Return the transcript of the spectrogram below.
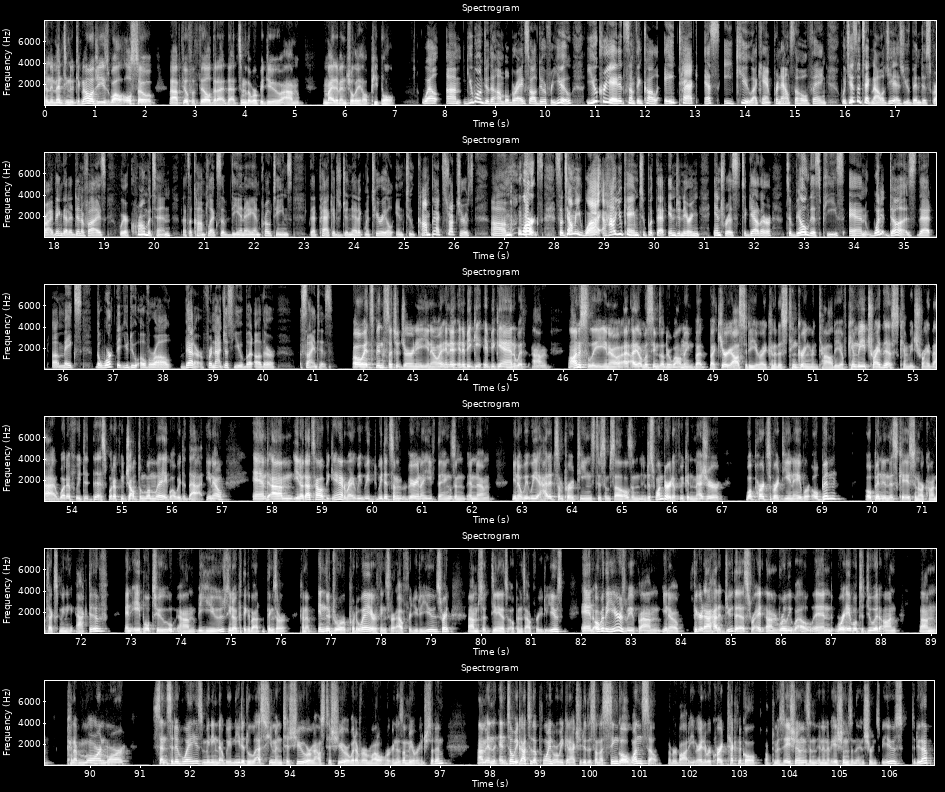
and inventing new technologies while also uh, feel fulfilled that I, that some of the work we do um, might eventually help people well, um, you won't do the humble brag, so I'll do it for you. You created something called ATAC SEQ. I can't pronounce the whole thing, which is a technology, as you've been describing, that identifies where chromatin, that's a complex of DNA and proteins that package genetic material into compact structures, um, works. So tell me why, how you came to put that engineering interest together to build this piece and what it does that uh, makes the work that you do overall better for not just you but other scientists? Oh, it's been such a journey, you know, and it, and it, be- it began with, um, honestly, you know, I, I, almost seems underwhelming, but but curiosity, right? Kind of this tinkering mentality of, can we try this? Can we try that? What if we did this? What if we jumped on one leg while we did that? You know, and um, you know, that's how it began, right? We we we did some very naive things, and and um, you know, we, we added some proteins to some cells and, and just wondered if we could measure what parts of our DNA were open, open in this case, in our context, meaning active and able to um, be used. You know, if you think about things that are kind of in the drawer, put away, or things that are out for you to use, right? Um, so DNA that's open is out for you to use. And over the years, we've, um, you know, figured out how to do this, right, um, really well, and we're able to do it on um, kind of more and more sensitive ways, meaning that we needed less human tissue or mouse tissue or whatever model organism we were interested in. Um, and until we got to the point where we can actually do this on a single one cell of our body, right? It required technical optimizations and, and innovations in the instruments we use to do that.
